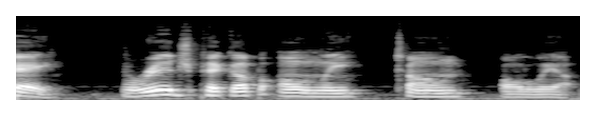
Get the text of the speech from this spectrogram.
Okay, bridge pickup only, tone all the way up.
